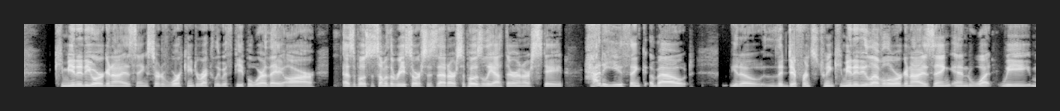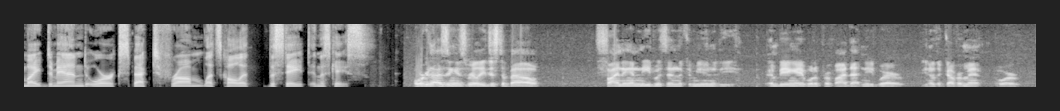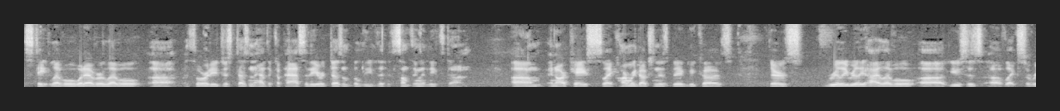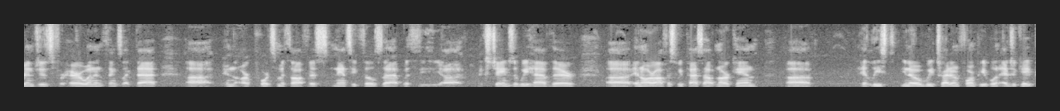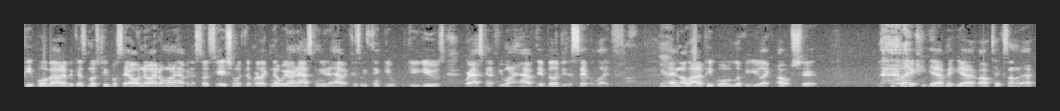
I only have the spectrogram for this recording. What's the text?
community organizing, sort of working directly with people where they are, as opposed to some of the resources that are supposedly out there in our state, how do you think about you know the difference between community level organizing and what we might demand or expect from let's call it the state in this case? Organizing is really just about finding a need within the community and being able to provide that need where you know the government or state level whatever level uh, authority just doesn't have the capacity or doesn't believe that it's something that needs done. Um, in our case like harm reduction is big because there's really really high level uh, uses of like syringes for heroin and things like that. Uh, in our portsmouth office nancy fills that with the uh, exchange that we have there. Uh, in our office, we pass out Narcan. At least, you know, we try to inform people and educate people about it because most people say, "Oh no, I don't want to have an association with it." We're like, "No, we aren't asking you to have it because we think you you use. We're asking if you want to have the ability to save a life." Yeah. And a lot of people look at you like, "Oh shit." like, yeah, but yeah, I'll take some of that.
